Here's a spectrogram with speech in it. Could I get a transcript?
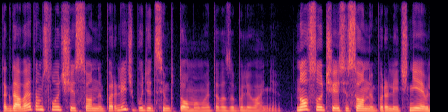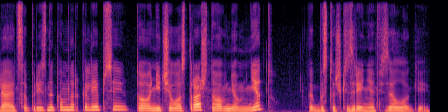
Тогда в этом случае сонный паралич будет симптомом этого заболевания. Но в случае, если сонный паралич не является признаком нарколепсии, то ничего страшного в нем нет, как бы с точки зрения физиологии.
